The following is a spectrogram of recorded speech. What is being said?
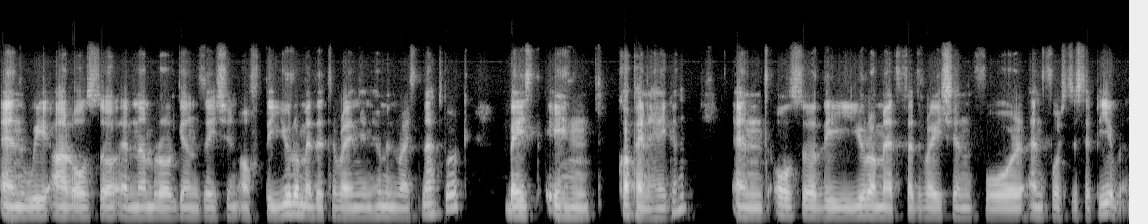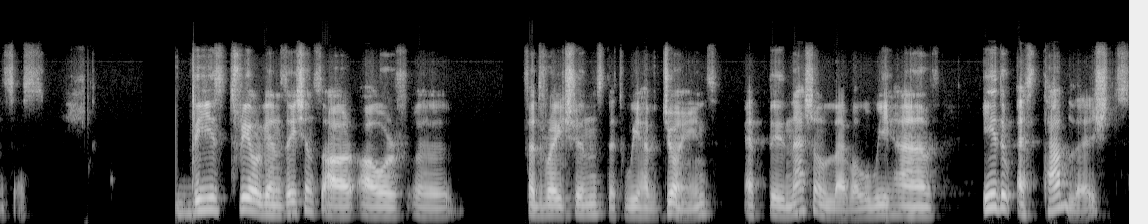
And we are also a member organization of the Euro-Mediterranean Human Rights Network based in Copenhagen and also the Euromed Federation for Enforced Disappearances. These three organizations are our uh, federations that we have joined. At the national level, we have either established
